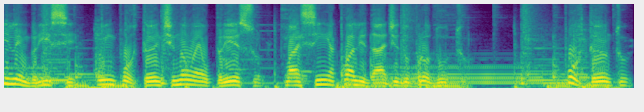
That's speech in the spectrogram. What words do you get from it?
E lembre-se, o importante não é o preço, mas sim a qualidade do produto. Portanto,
